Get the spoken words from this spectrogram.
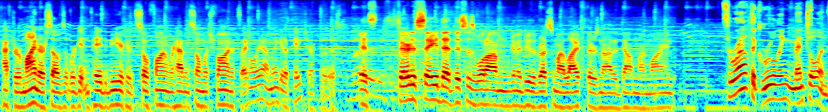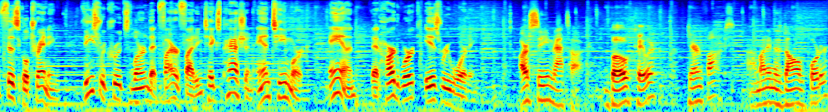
have to remind ourselves that we're getting paid to be here because it's so fun and we're having so much fun. It's like, oh yeah, I'm gonna get a paycheck for this. It's fair to say that this is what I'm gonna do the rest of my life. There's not a doubt in my mind. Throughout the grueling mental and physical training, these recruits learn that firefighting takes passion and teamwork, and that hard work is rewarding. RC Mattock. Bo Taylor. Darren Fox. Uh, my name is Donald Porter.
